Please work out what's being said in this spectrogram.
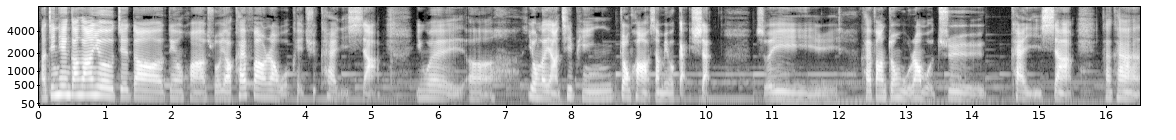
那今天刚刚又接到电话说要开放，让我可以去看一下，因为呃用了氧气瓶，状况好像没有改善，所以开放中午让我去看一下，看看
